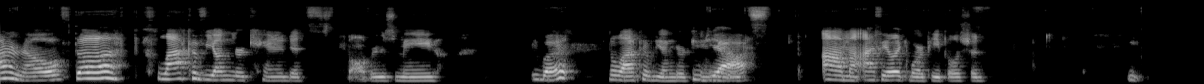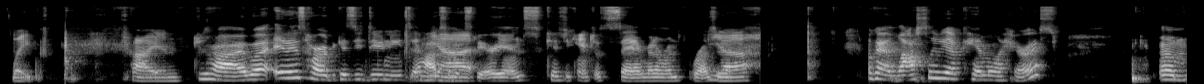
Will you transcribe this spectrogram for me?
I don't know. The lack of younger candidates bothers me. What? The lack of younger candidates. yeah, Um, I feel like more people should like try and try, but it is hard because you do need to have some experience because you can't just say I'm gonna run for president. yeah. Okay, lastly we have Kamala Harris. Um,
